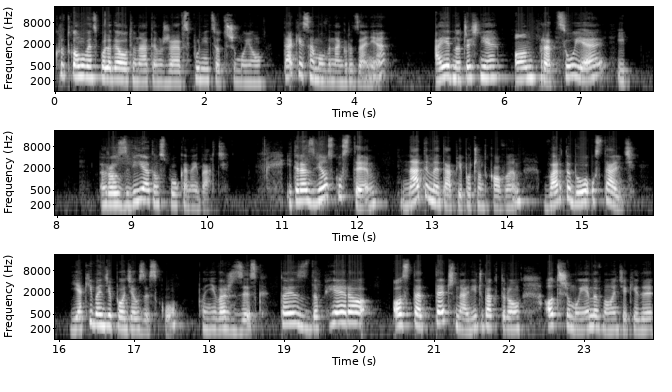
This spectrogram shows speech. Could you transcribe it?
Krótko mówiąc, polegało to na tym, że wspólnicy otrzymują takie samo wynagrodzenie, a jednocześnie on pracuje i rozwija tą spółkę najbardziej. I teraz w związku z tym, na tym etapie początkowym warto było ustalić, jaki będzie podział zysku, ponieważ zysk to jest dopiero ostateczna liczba, którą otrzymujemy w momencie, kiedy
